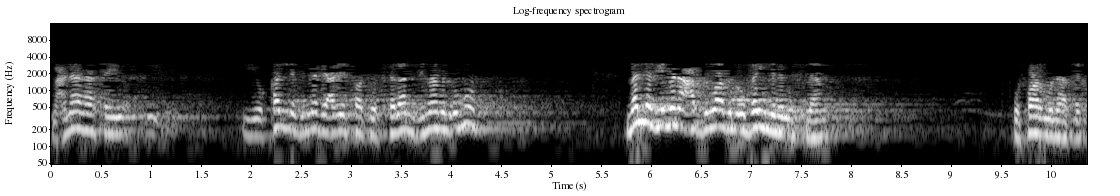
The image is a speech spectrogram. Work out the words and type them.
معناها سيقلد النبي عليه الصلاة والسلام زمام الأمور. ما الذي منع عبد الله بن أبي من الإسلام؟ وصار منافق.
